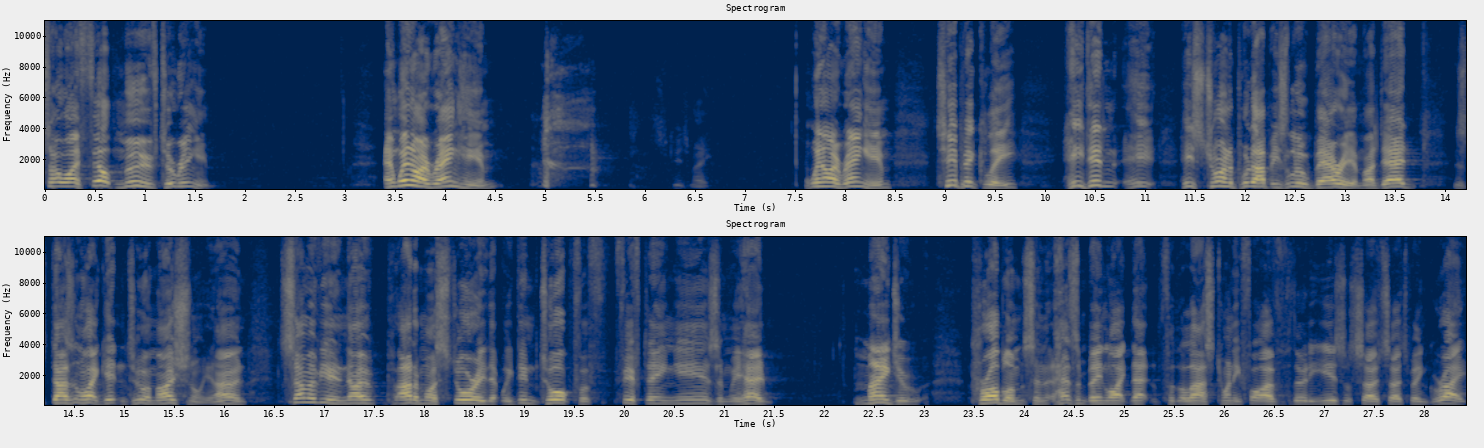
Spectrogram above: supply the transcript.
So I felt moved to ring him. And when I rang him, excuse me, when I rang him, typically he didn't, he, he's trying to put up his little barrier. My dad doesn't like getting too emotional, you know. And some of you know part of my story that we didn't talk for 15 years and we had major problems, and it hasn't been like that for the last 25, 30 years or so, so it's been great.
